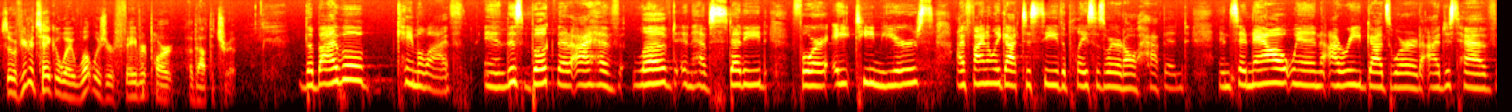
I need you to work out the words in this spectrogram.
So, if you're to take away, what was your favorite part about the trip? The Bible came alive. And this book that I have loved and have studied for 18 years, I finally got to see the places where it all happened. And so now when I read God's word, I just have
